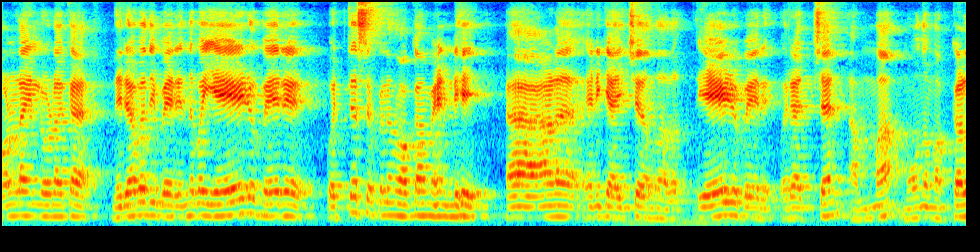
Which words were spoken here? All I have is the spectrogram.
ഓൺലൈനിലൂടെയൊക്കെ നിരവധി പേര് ഇന്നിപ്പോൾ ഏഴ് പേര് ഒറ്റ സ്റ്റെപ്പിൽ നോക്കാൻ വേണ്ടി ആണ് എനിക്ക് അയച്ചു തന്നത്. ഏഴ് പേര്. ഒരച്ഛൻ അമ്മ മൂന്ന് മക്കൾ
